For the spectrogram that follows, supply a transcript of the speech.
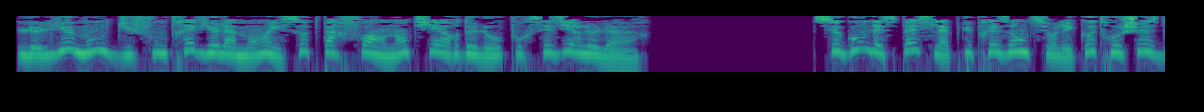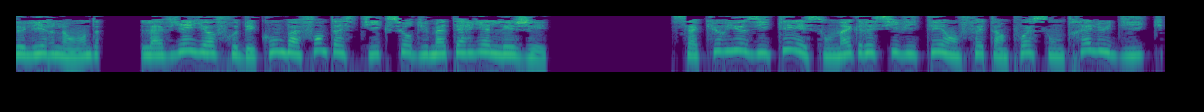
Le lieu monte du fond très violemment et saute parfois en entier hors de l'eau pour saisir le leurre. Seconde espèce la plus présente sur les côtes rocheuses de l'Irlande, la vieille offre des combats fantastiques sur du matériel léger. Sa curiosité et son agressivité en fait un poisson très ludique,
